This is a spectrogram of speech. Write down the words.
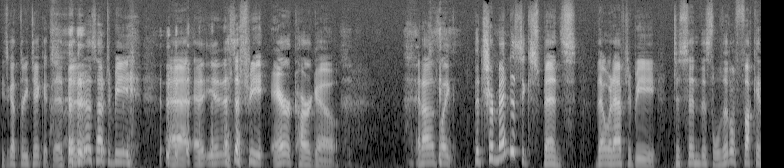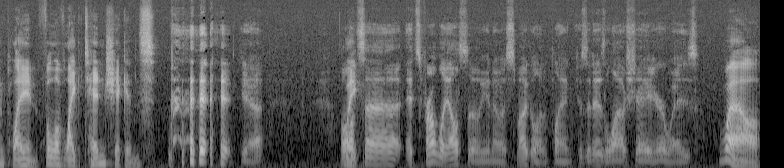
He's got three tickets, Uh, but it does have to be uh, it does have to be air cargo. And I was like, the tremendous expense that would have to be to send this little fucking plane full of like ten chickens. yeah. Well, Like- it's uh, it's probably also you know a smuggling plane because it is Lao Che Airways. Well,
